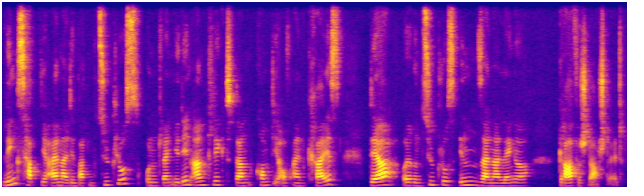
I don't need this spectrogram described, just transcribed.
Links habt ihr einmal den Button Zyklus und wenn ihr den anklickt, dann kommt ihr auf einen Kreis, der euren Zyklus in seiner Länge grafisch darstellt.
